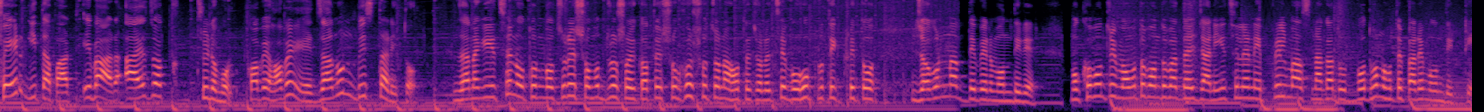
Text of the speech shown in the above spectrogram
ফের গীতা পাঠ এবার আয়োজক তৃণমূল। কবে হবে জানুন বিস্তারিত। জানা গিয়েছে, নতুন বছরে সমুদ্র সৈকতে শুভ সূচনা হতে চলেছে বহু প্রতীক্ষিত জগন্নাথ দেবের মন্দিরের মুখ্যমন্ত্রী মমতা বন্দ্যোপাধ্যায় জানিয়েছিলেন, এপ্রিল মাস নাগাদ উদ্বোধন হতে পারে মন্দিরটি।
